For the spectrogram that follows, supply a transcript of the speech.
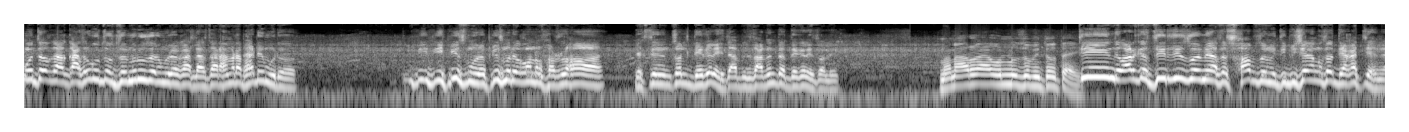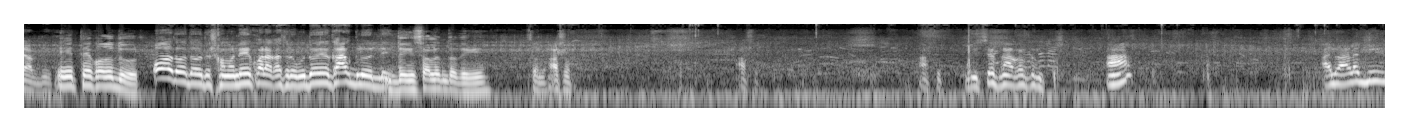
উই তো গা- গাছের উঁচু জমির উজের মুড়ে গাছ লাগাছে আর আমরা মুড়ো। পিস মুড়ো পিস মুড়ে কোনো ফসল হয়। দেখছেন চলে দেখে রে যাবেন তো দেখে চলে। মানে আরও অন্য জমিতেও তাই? তিন আর কি তির জমি আছে সব জমিতে বিশাল অংশ দেখাচ্ছি আমি আপনি। এর থেকে কত দূর? ও তো তো সমান এই কলা গাছের ওই গাছগুলো দেখি চলেন তো দেখি। চলো আসো। আসো। আসো বিশ্বাস না করতাম হ্যাঁ আলু আলাগ দিন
